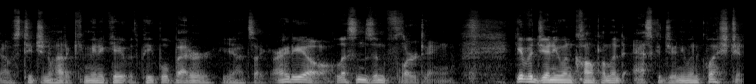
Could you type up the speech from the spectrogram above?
I was teaching him how to communicate with people better. Yeah, it's like radio lessons in flirting. Give a genuine compliment, ask a genuine question.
